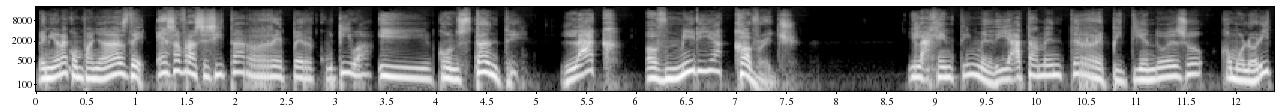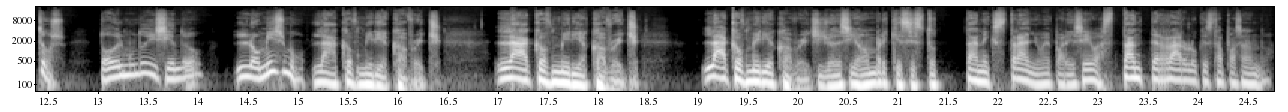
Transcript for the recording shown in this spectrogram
venían acompañadas de esa frasecita repercutiva y constante, lack of media coverage. Y la gente inmediatamente repitiendo eso como loritos, todo el mundo diciendo lo mismo, lack of media coverage, lack of media coverage lack of media coverage. Y yo decía, hombre, ¿qué es esto tan extraño? Me parece bastante raro lo que está pasando.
